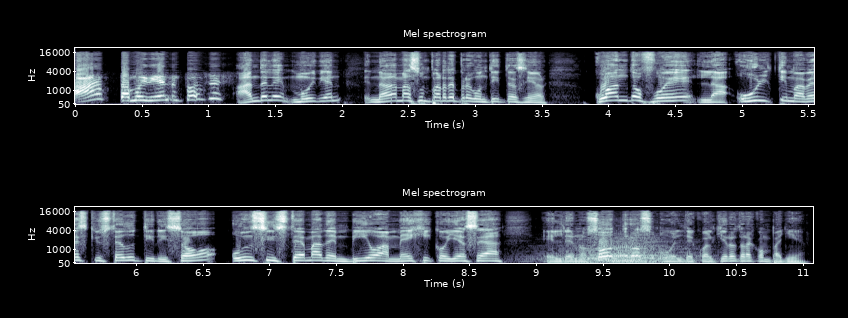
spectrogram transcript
Ah, está muy bien entonces. Ándele, muy bien. Nada más un par de preguntitas, señor. ¿Cuándo fue la última vez que usted utilizó un sistema de envío a México, ya sea el de nosotros o el de cualquier otra compañía?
